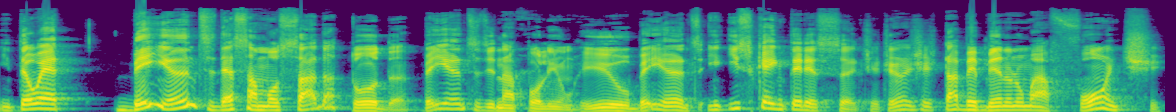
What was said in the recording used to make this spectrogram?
Então, é bem antes dessa moçada toda, bem antes de Napoleão Hill, bem antes. E isso que é interessante. A gente está bebendo numa fonte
